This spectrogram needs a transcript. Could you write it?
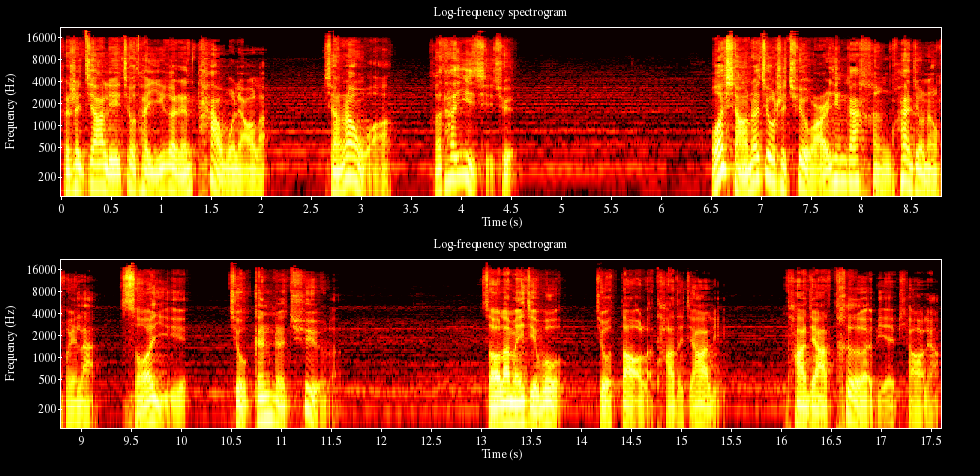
可是家里就他一个人太无聊了，想让我和他一起去。我想着就是去玩，应该很快就能回来，所以就跟着去了。走了没几步，就到了他的家里。他家特别漂亮，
